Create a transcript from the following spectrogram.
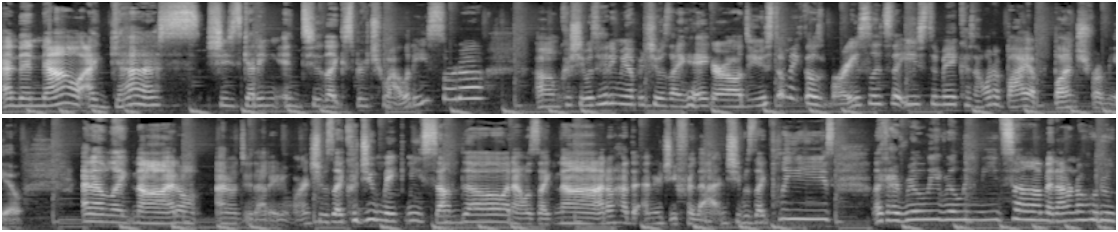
And then now i guess she's getting into like spirituality sort of um because she was hitting me up and she was like hey girl do you still make those bracelets that you used to make? Because i want to buy a bunch from you and I'm like, nah, I don't I don't do that anymore. And she was like, Could you make me some though? And I was like, nah, I don't have the energy for that. And she was like, please, like I really, really need some and I don't know who to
